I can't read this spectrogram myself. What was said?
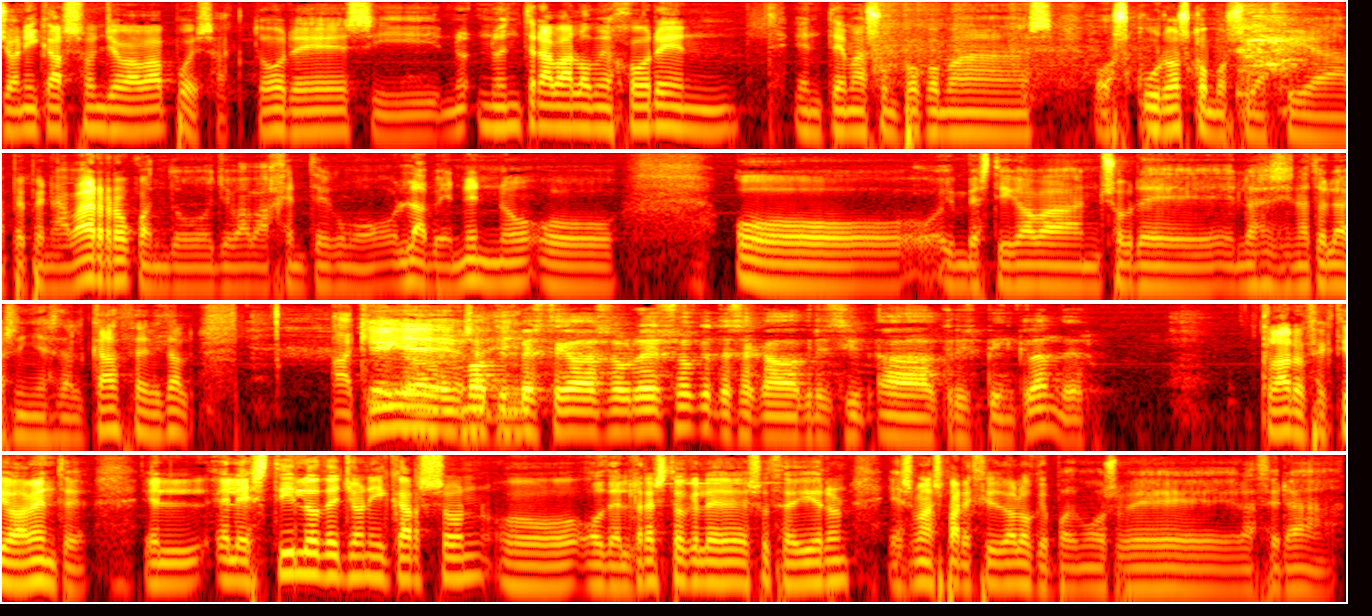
Johnny Carson llevaba pues actores y no, entraba a lo mejor en, temas un poco más oscuros como si hacía Pepe Navarro cuando llevaba gente como La Veneno o, o investigaban sobre el asesinato de las niñas de Alcácer y tal. Aquí te investigaba sobre eso que te sacaba a Chris, a Chris Pinklander. Claro, efectivamente. El, estilo de Johnny Carson o, del resto que le sucedieron es más parecido a lo que podemos ver hacer a,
